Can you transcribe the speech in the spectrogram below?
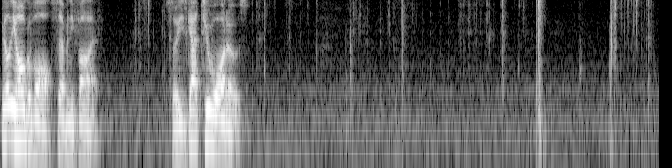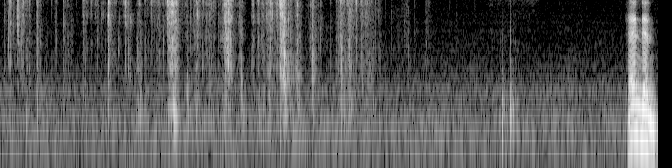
Billy Hogeval, 75. So he's got two autos. Hendon.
